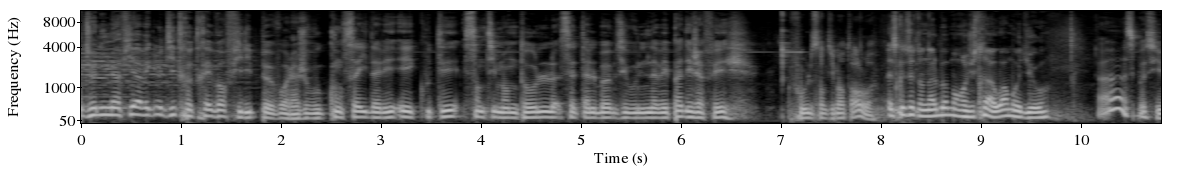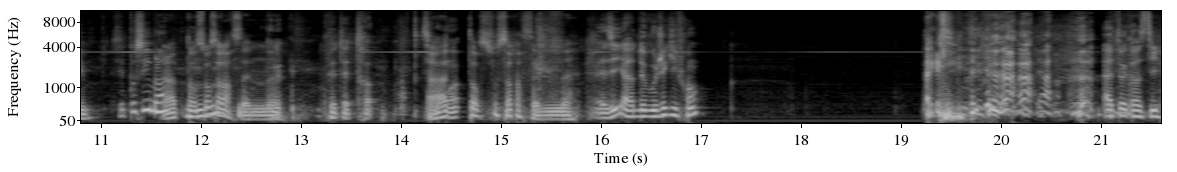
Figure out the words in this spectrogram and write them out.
C'était Johnny Mafia avec le titre Trevor Philippe. Voilà, je vous conseille d'aller écouter Sentimental, cet album si vous ne l'avez pas déjà fait. Full sentimental. Est-ce que c'est un album enregistré à Warm Audio? Ah, c'est possible. C'est possible, hein? Attention, ça l'arsène. Ouais, peut-être. Attention, ça l'arsène. Vas-y, arrête de bouger, Kifran. à toi, Krusty.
